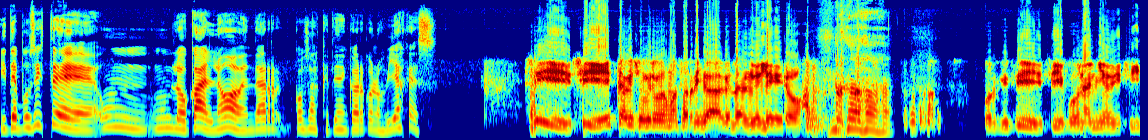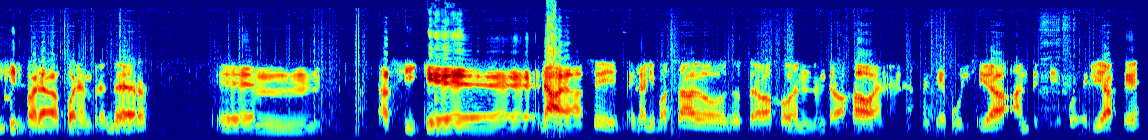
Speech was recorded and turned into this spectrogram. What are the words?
y te pusiste un, un local, ¿no? A vender cosas que tienen que ver con los viajes. Sí, sí, esta que yo creo que es más arriesgada que la del velero. Porque sí, sí, fue un año difícil para, para emprender. Eh, así que, nada, sí, el año pasado yo trabajo en, en- trabajaba en, en agencia de publicidad antes y después del viaje.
